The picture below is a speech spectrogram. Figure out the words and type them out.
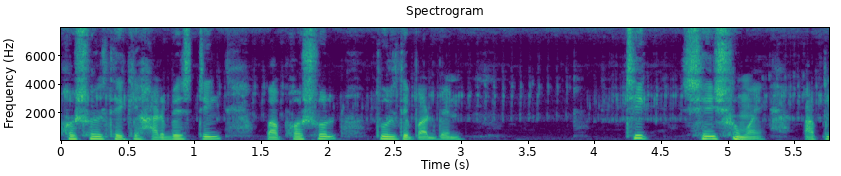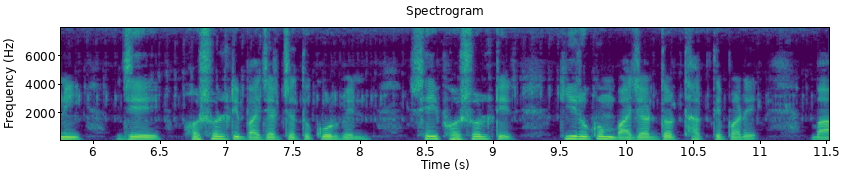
ফসল থেকে হারভেস্টিং বা ফসল তুলতে পারবেন। ঠিক সেই সময় আপনি যে ফসলটি বাজারজাত করবেন, সেই ফসলটির কীরকম বাজার দর থাকতে পারে বা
